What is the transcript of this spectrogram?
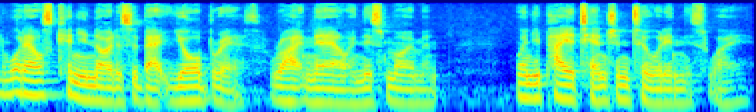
And what else can you notice about your breath right now in this moment when you pay attention to it in this way?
